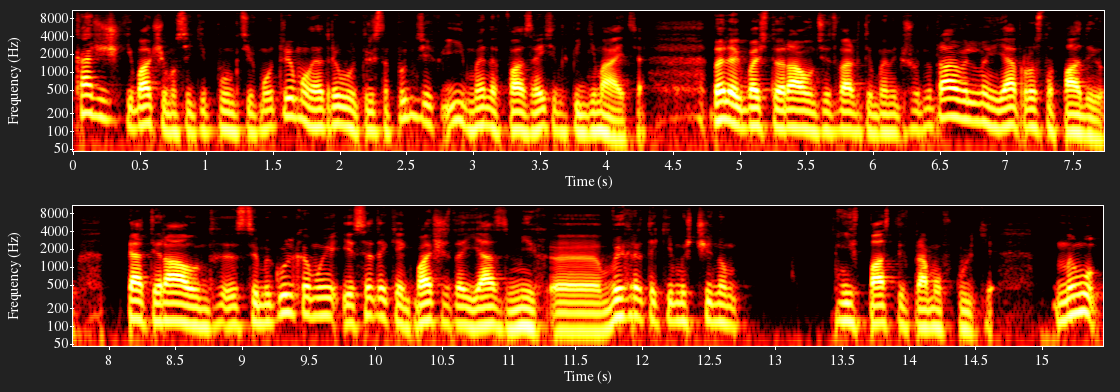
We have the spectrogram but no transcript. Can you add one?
качечки, бачимо, скільки пунктів ми отримали. Я отримую 300 пунктів, і в мене фаз рейтинг піднімається. Далі, як бачите, раунд четвертий в мене пішов неправильно, я просто падаю. П'ятий раунд з цими кульками, і все-таки, як бачите, я зміг е, виграти якимось чином і впасти прямо в кульки. Ну,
